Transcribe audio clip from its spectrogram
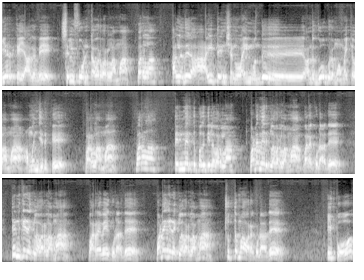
இயற்கையாகவே செல்ஃபோன் டவர் வரலாமா? வரலாம். அல்லது ஹை டென்ஷன் லைன் வந்து அந்த கோபுரம் அமைக்கலாமா? அமைஞ்சிருக்கு. வரலாமா? வரலாம். தென்மேற்கு பகுதியில் வரலாம். வடமேற்கில் வரலாமா? வரக்கூடாது. தென்கிழக்கில் வரலாமா? வரவே கூடாது. வடகிழக்கில் வரலாமா? சுத்தமாக வரக்கூடாது. இப்போது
